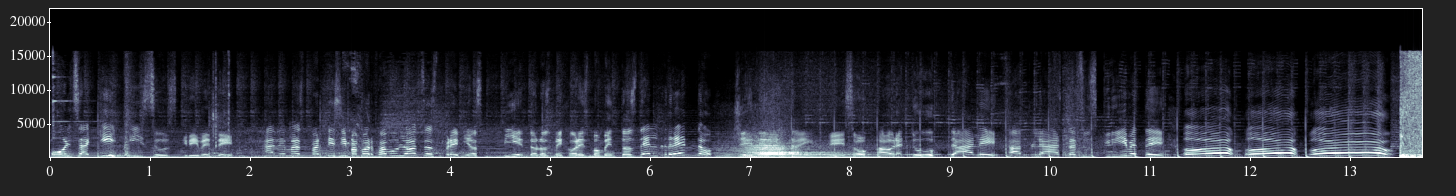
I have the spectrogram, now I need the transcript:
pulsa aquí y suscríbete. Además, participa por fabulosos premios viendo los mejores momentos del reto. General Time. Eso, ahora tú, dale, aplasta, suscríbete. ¡Oh! ¡Oh! ¡Oh!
